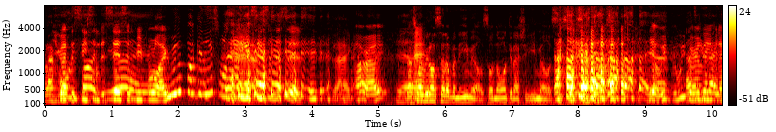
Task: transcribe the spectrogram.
Yeah. We're like, You got the cease fuck, and desist, and people are like, "Who the fuck are these fools getting a cease and desist?" Exactly. All right. Yeah. That's why we don't set up an email, so no one can actually email us. Yeah, we, we That's barely even idea.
